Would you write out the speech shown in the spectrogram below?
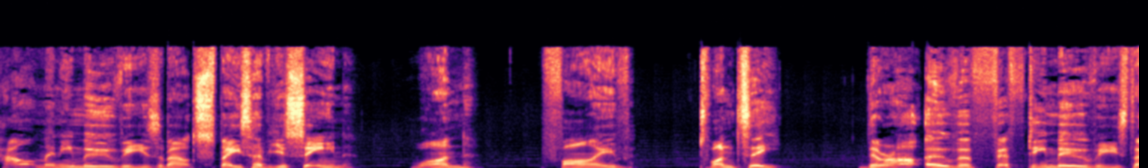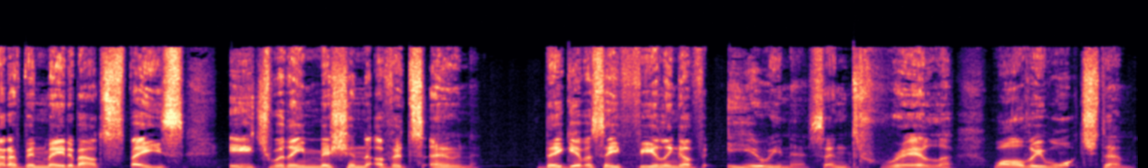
How many movies about space have you seen? One? Five? Twenty? There are over 50 movies that have been made about space, each with a mission of its own. They give us a feeling of eeriness and thrill while we watch them.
